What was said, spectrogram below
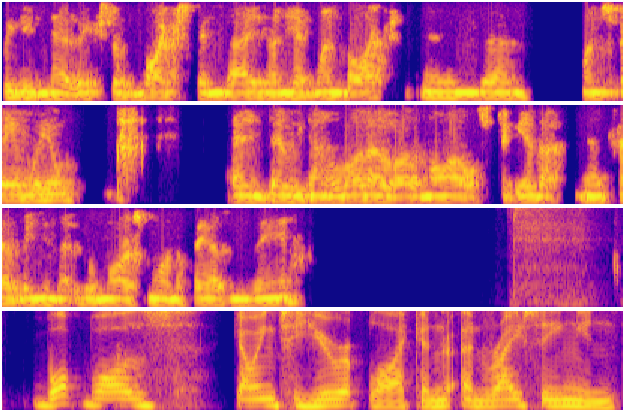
we didn't have extra bikes then days. Only had one bike and um, one spare wheel. And uh, we done a lot, a lot of miles together, know, travelling in that little Morris Minor thousand van. What was going to Europe like and, and racing in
